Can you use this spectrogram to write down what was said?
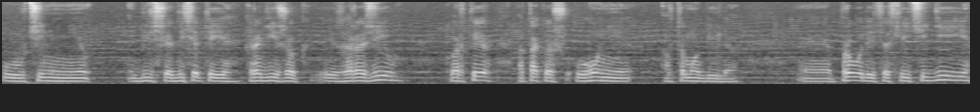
у вчиненні більше 10 крадіжок з гаражів, квартир, а також у гоні автомобіля. Е, Проводяться слідчі дії,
